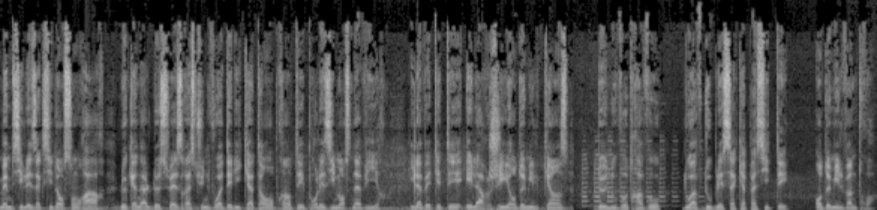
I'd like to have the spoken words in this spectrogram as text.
Même si les accidents sont rares, le canal de Suez reste une voie délicate à emprunter pour les immenses navires. Il avait été élargi en 2015. De nouveaux travaux doivent doubler sa capacité en 2023.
